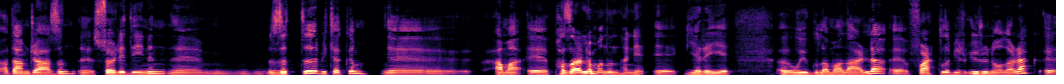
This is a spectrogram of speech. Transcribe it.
adamcağızın e, söylediğinin e, zıttı bir takım e, ama e, pazarlamanın hani e, gereği e, uygulamalarla e, farklı bir ürün olarak e,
